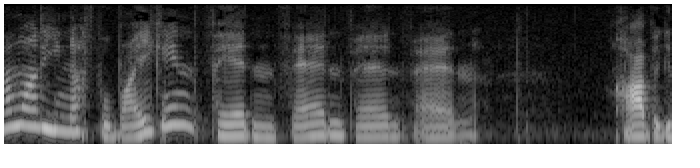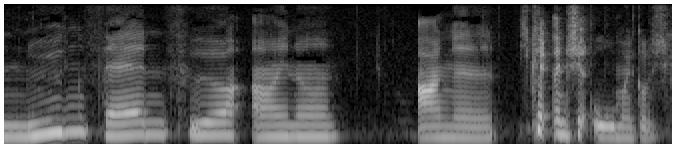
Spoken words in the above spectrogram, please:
Kann mal die Nacht vorbeigehen? Fäden, Fäden, Fäden, Fäden. Habe genügend Fäden für eine Angel. Ich könnte mir ein Schild. Oh mein Gott, ich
